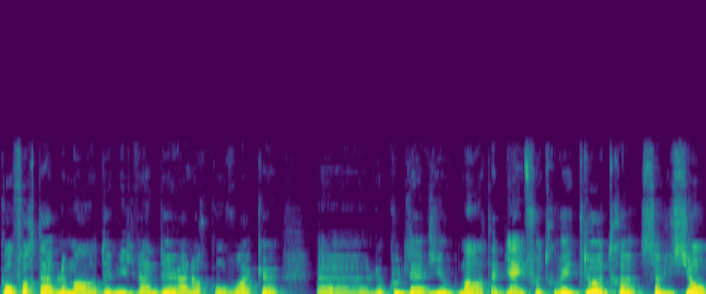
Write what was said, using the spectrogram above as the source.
confortablement en 2022 alors qu'on voit que le coût de la vie augmente eh bien il faut trouver d'autres solutions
